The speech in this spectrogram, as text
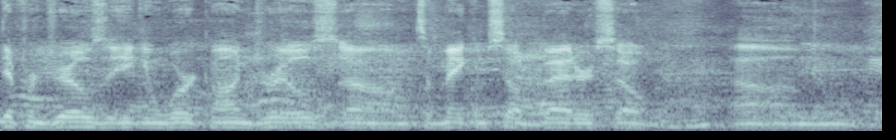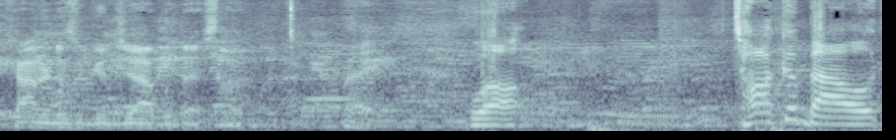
different drills that he can work on drills um, to make himself better. So um, Connor does a good job with that stuff. Right. Well, talk about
